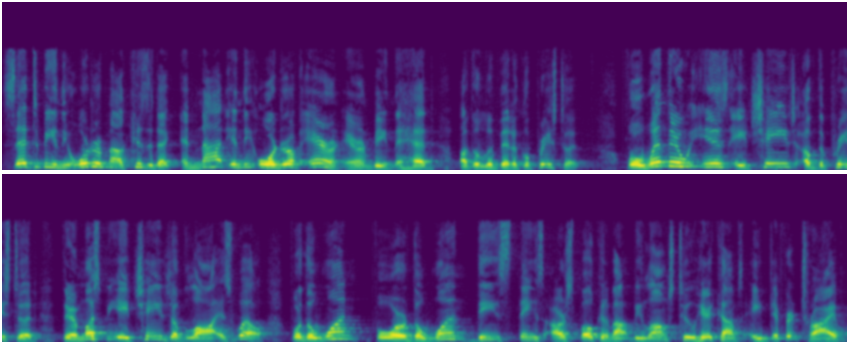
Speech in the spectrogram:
Said to be in the order of Melchizedek and not in the order of Aaron, Aaron being the head of the Levitical priesthood. For when there is a change of the priesthood, there must be a change of law as well. For the one, for the one these things are spoken about belongs to, here comes, a different tribe.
